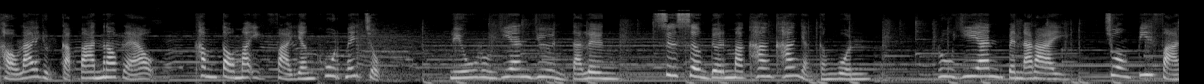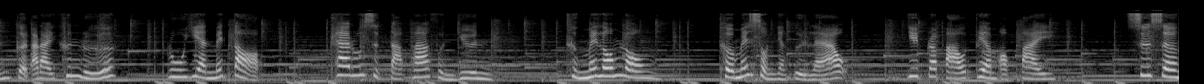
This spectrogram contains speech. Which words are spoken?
เขาไล่หยุดกลับบ้านนอกแล้วคำต่อมาอีกฝ่ายยังพูดไม่จบลิวรูเยียนยืนตะลึงซื่อเซิงเดินมาข้างๆอย่างกังวล รูเยียนเป็นอะไรจวงปี้ฝานเกิดอะไรขึ้นหรือ รูเยียนไม่ตอบ แค่รู้สึกตาพร่าฝืนยืน ถึงไม่ล้มลง เธอไม่สนอย่างอื่นแล้วหยิบกระเป๋าเตรียมออกไป ซื่อเซิง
